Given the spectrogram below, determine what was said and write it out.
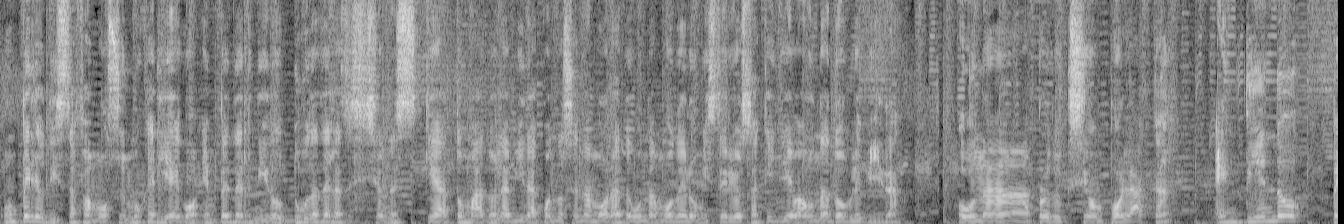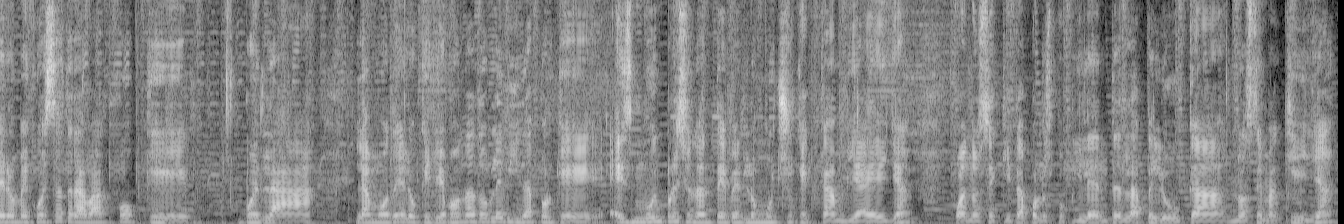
Un periodista famoso y mujeriego empedernido duda de las decisiones que ha tomado en la vida cuando se enamora de una modelo misteriosa que lleva una doble vida. Una producción polaca. Entiendo, pero me cuesta trabajo que pues la la modelo que lleva una doble vida porque es muy impresionante ver lo mucho que cambia ella cuando se quita por los pupilentes, la peluca, no se maquilla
